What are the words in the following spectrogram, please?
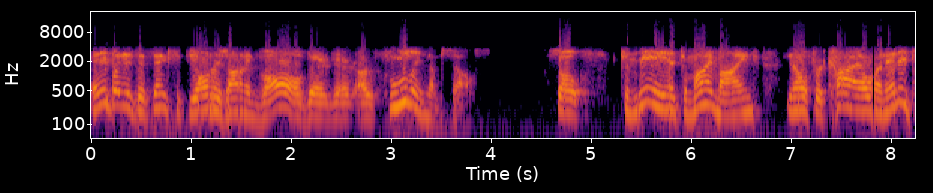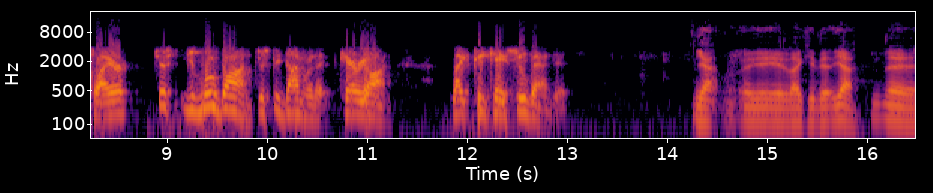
anybody that thinks that the owners aren't involved, they're, they're are fooling themselves. So to me and to my mind, you know, for Kyle and any player, just you moved on. Just be done with it. Carry on, like PK Subban did. Yeah, uh, like he did. Yeah, uh,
